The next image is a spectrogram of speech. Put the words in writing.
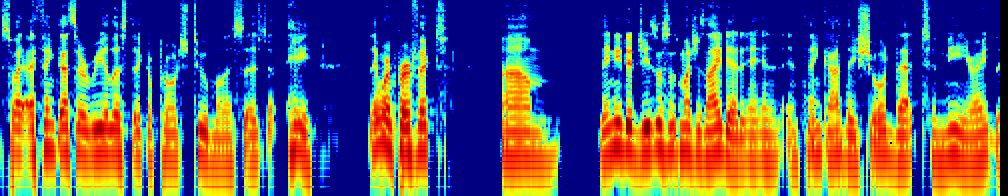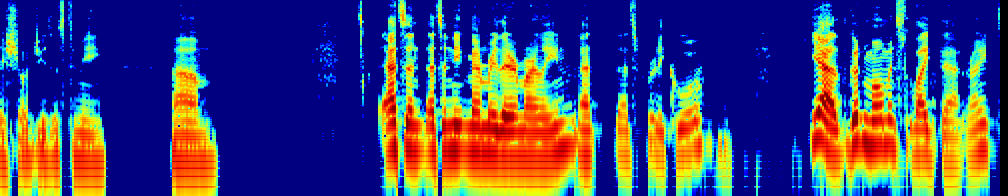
so I, I, think that's a realistic approach too, Melissa. Just, hey, they weren't perfect. Um, they needed Jesus as much as I did, and and thank God they showed that to me. Right? They showed Jesus to me. Um, that's a that's a neat memory there, Marlene. That that's pretty cool. Yeah, good moments like that, right?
